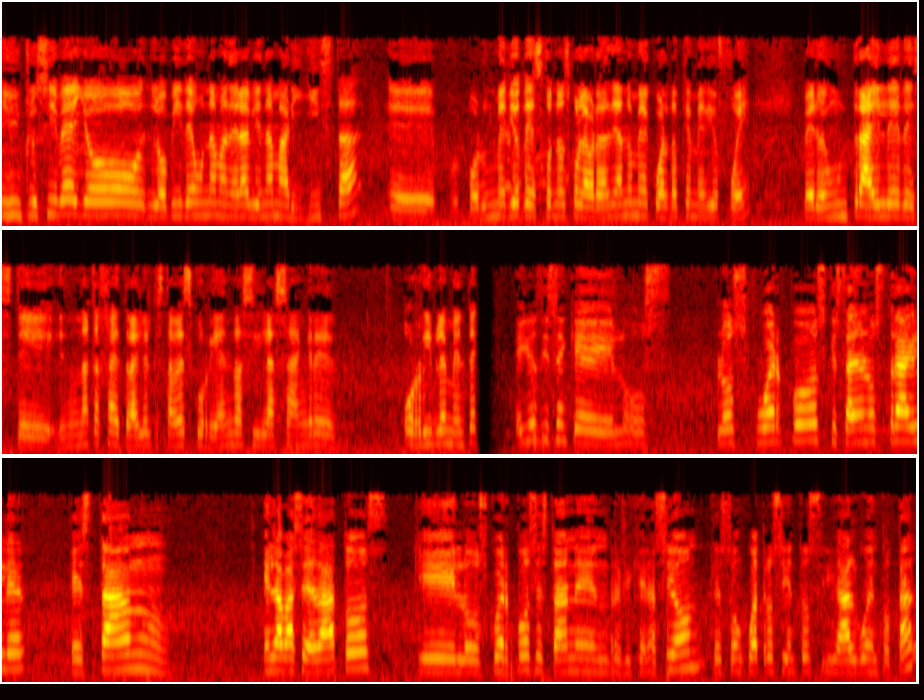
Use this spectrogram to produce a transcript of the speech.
inclusive yo lo vi de una manera bien amarillista, eh, por un medio desconozco, la verdad ya no me acuerdo qué medio fue, pero en un tráiler, este, en una caja de tráiler que estaba escurriendo así la sangre horriblemente. Ellos dicen que los, los cuerpos que están en los tráiler están en la base de datos, que los cuerpos están en refrigeración, que son 400 y algo en total,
